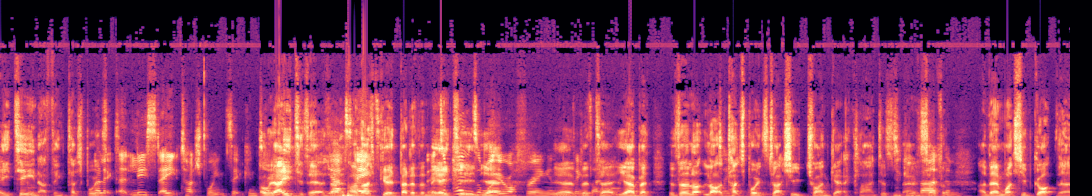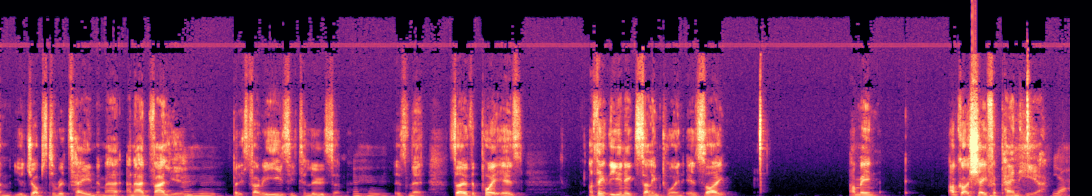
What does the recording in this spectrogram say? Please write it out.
18, I think, touch points. Well, at least eight touch points it can oh, take. Oh, eight is it? Yes, oh, that's good. Better than but the it 18. depends on yeah. what you're offering and yeah, things but, like uh, that. Yeah, but there's a lot, lot of touch points to actually try and get a client, isn't to there? And, so them. and then once you've got them, your job's to retain them and add value, mm-hmm. but it's very easy to lose them, mm-hmm. isn't it? So the point is, I think the unique selling point is like, I mean, I've got a Sheaffer pen here. Yeah.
